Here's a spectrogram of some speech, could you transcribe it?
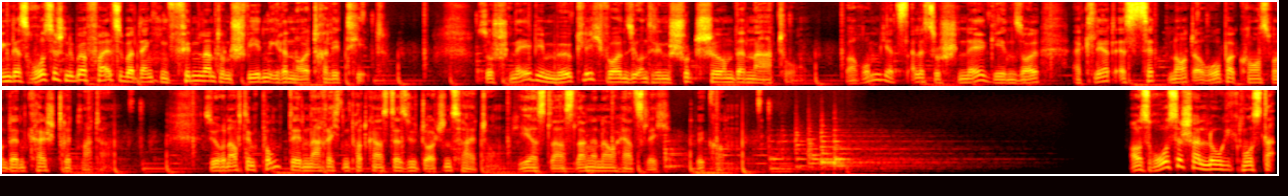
Wegen des russischen Überfalls überdenken Finnland und Schweden ihre Neutralität. So schnell wie möglich wollen sie unter den Schutzschirm der NATO. Warum jetzt alles so schnell gehen soll, erklärt SZ Nordeuropa-Korrespondent Kai Strittmatter. Sie hören auf den Punkt den Nachrichtenpodcast der Süddeutschen Zeitung. Hier ist Lars Langenau. Herzlich willkommen. Aus russischer Logik musste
